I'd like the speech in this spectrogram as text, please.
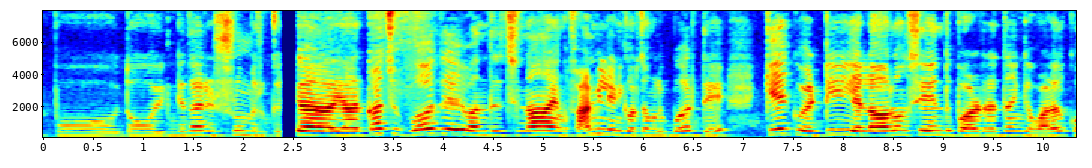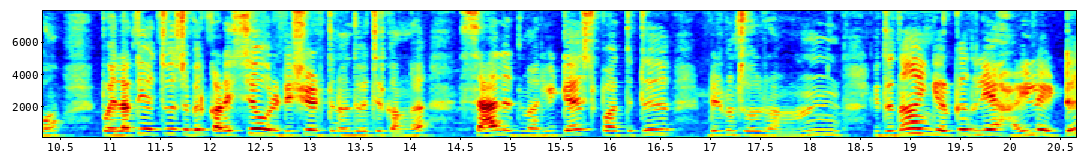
இப்போது இதோ இங்கே தான் ரெஸ்ட் ரூம் இருக்குது யாருக்காச்சும் பர்த்டே வந்துச்சுன்னா எங்கள் ஃபேமிலியில் இன்னைக்கு ஒருத்தவங்களுக்கு பர்த்டே கேக் வெட்டி எல்லோரும் சேர்ந்து பாடுறது தான் இங்கே வளர்க்கும் இப்போ எல்லாத்தையும் எடுத்து வச்ச பேர் கடைசியாக ஒரு டிஷ் எடுத்துன்னு வந்து வச்சுருக்காங்க. சாலட் மாதிரி டேஸ்ட் பார்த்துட்டு இப்படி இருக்குன்னு சொல்கிறேன் இதுதான் இங்கே இருக்கிறதுலையே ஹைலைட்டு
